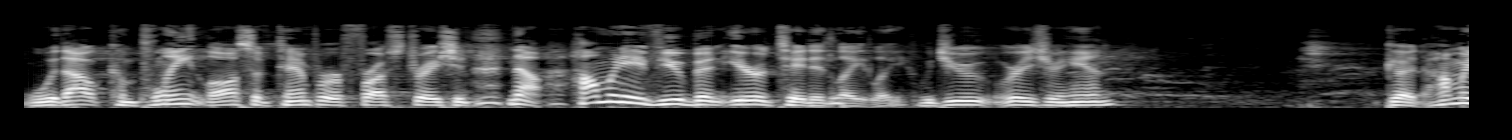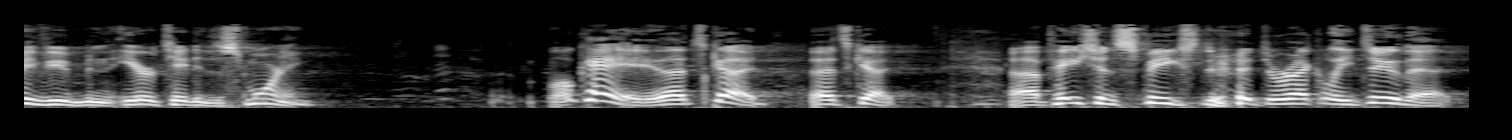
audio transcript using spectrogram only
without complaint, loss of temper, or frustration. Now, how many of you have been irritated lately? Would you raise your hand? Good. How many of you have been irritated this morning? Okay, that's good. That's good. Uh, patience speaks directly to that.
